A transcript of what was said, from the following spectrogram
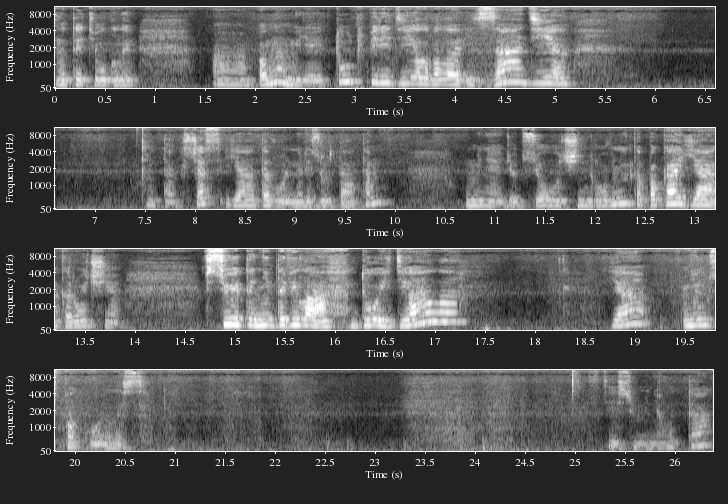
Вот эти углы. А, По-моему, я и тут переделывала, и сзади. Так, сейчас я довольна результатом у меня идет все очень ровненько. Пока я, короче, все это не довела до идеала, я не успокоилась. Здесь у меня вот так.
